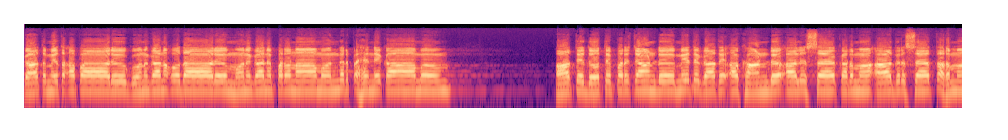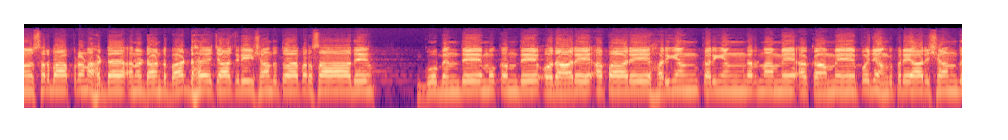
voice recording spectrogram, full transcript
ਗਾਤਮਿਤ ਅਪਾਰ ਗੁਣਗਨ ਉਦਾਰ ਮੁਨਗਨ ਪ੍ਰਣਾਮ ਨਿਰਭੈ ਨਿਕਾਮ। ਆਤੇ ਦੋਤੇ ਪ੍ਰਚੰਡ ਮਿਤ ਗਾਤੇ ਅਖੰਡ ਅਲਸੈ ਕਰਮ ਆਦਰਸੈ ਧਰਮ ਸਰਬਾ ਪ੍ਰਣ ਹੱਡੈ ਅਨਡੰਡ ਬਾਢੈ ਚਾਚਰੀ ਛੰਦ ਤੋੈ ਪ੍ਰਸਾਦ ਗੋਬਿੰਦੇ ਮੁਕੰਦੇ ਉਦਾਰੇ ਅਪਾਰੇ ਹਰਿਯੰ ਕਰਿਯੰ ਨਰਨਾਮੇ ਅਕਾਮੇ ਭੁਜੰਗ ਪ੍ਰਿਆਰ ਛੰਦ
